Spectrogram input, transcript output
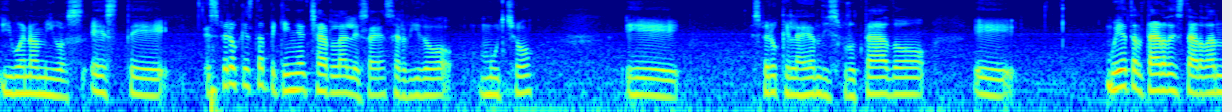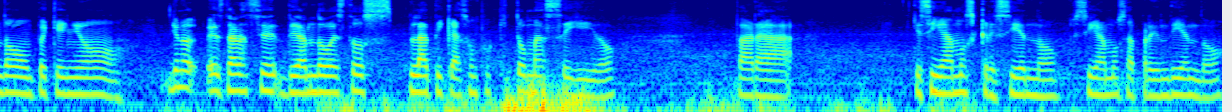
Y bueno amigos, este espero que esta pequeña charla les haya servido mucho. Eh, espero que la hayan disfrutado. Eh, voy a tratar de estar dando un pequeño, estar dando estas pláticas un poquito más seguido para que sigamos creciendo, sigamos aprendiendo.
